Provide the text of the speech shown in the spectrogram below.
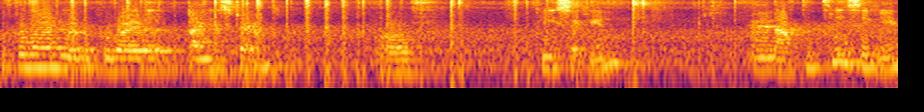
after that we have to provide a timestamp of 3 second and after 3 second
